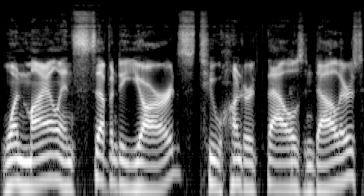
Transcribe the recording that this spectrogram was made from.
one mile and 70 yards, $200,000.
